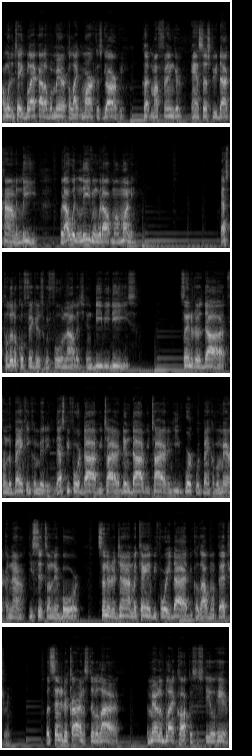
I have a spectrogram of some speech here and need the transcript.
I want to take black out of America like Marcus Garvey, cut my finger, ancestry.com, and leave but I wouldn't leave him without my money. That's political figures with full knowledge and DVDs. Senator Dodd from the banking committee. That's before Dodd retired. Then Dodd retired and he worked with Bank of America now. He sits on their board. Senator John McCain before he died because I'm a veteran. But Senator Cardin's still alive. The Maryland Black Caucus is still here.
